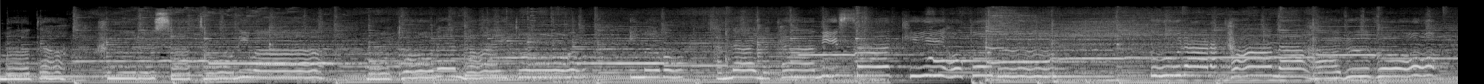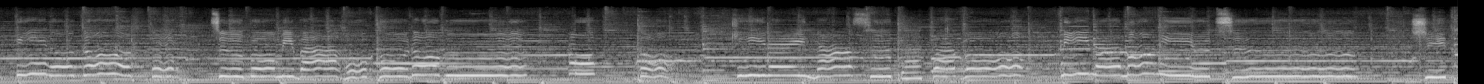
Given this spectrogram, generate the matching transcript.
まだふるさとには戻れないと。今を華やかに咲き誇る。うららかな春を彩ってつぼみは姿を水面に映して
